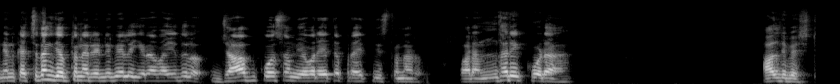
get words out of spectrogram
నేను ఖచ్చితంగా చెప్తున్నా రెండు వేల ఇరవై ఐదులో జాబ్ కోసం ఎవరైతే ప్రయత్నిస్తున్నారో వారందరికీ కూడా ఆల్ ది బెస్ట్.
